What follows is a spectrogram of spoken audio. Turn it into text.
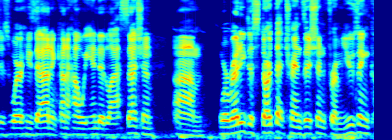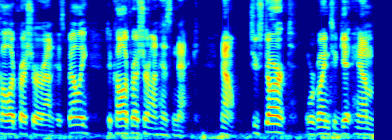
is where he's at and kind of how we ended last session, um, we're ready to start that transition from using collar pressure around his belly to collar pressure on his neck. Now, to start, we're going to get him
